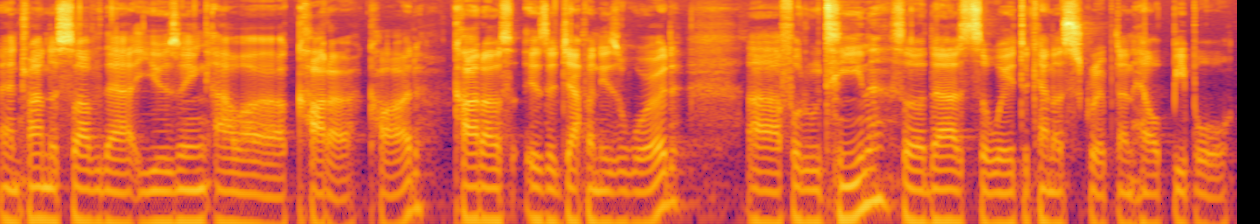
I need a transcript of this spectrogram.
and trying to solve that using our kata card. Kata is a Japanese word uh, for routine. So that's a way to kind of script and help people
